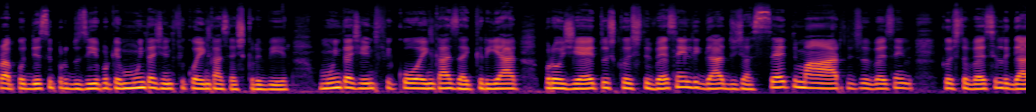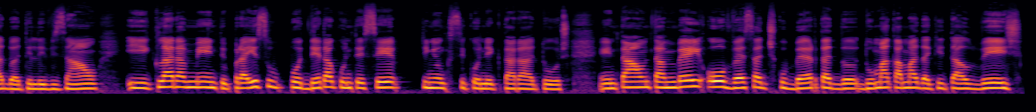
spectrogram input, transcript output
para poder se produzir, porque muita gente ficou em casa a escrever, muita gente ficou em casa a criar projetos que estivessem ligados à sétima arte, estivessem, que estivessem ligados à televisão. E claramente para isso poder acontecer tinham que se conectar a atores. Então também houve essa descoberta de, de uma camada que talvez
